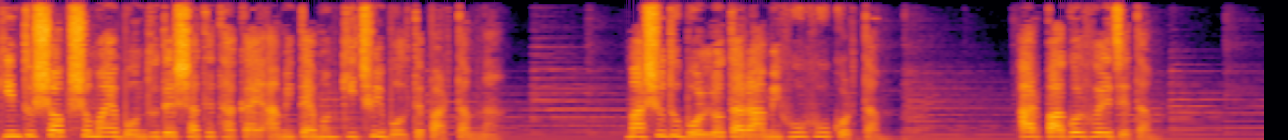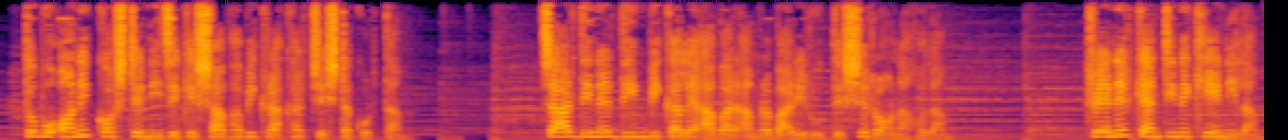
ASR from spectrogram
কিন্তু সব সময় বন্ধুদের সাথে থাকায় আমি তেমন কিছুই বলতে পারতাম না। মা শুধু বলল, তারা আমি হু হু করতাম। আর পাগল হয়ে যেতাম। তবু অনেক কষ্টে নিজেকে স্বাভাবিক রাখার চেষ্টা করতাম। চার দিনের দিন বিকালে আবার আমরা বাড়ির উদ্দেশ্যে রওনা হলাম। ট্রেনের ক্যান্টিনে খেয়ে নিলাম।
